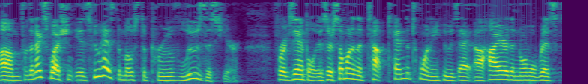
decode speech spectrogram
Um, for the next question is who has the most to prove lose this year? For example, is there someone in the top 10 to 20 who's at a higher than normal risk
